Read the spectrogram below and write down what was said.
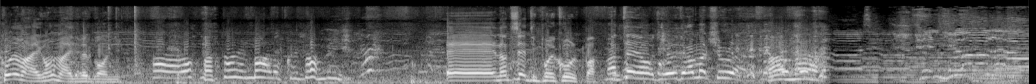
Come mai? Come mai ti vergogni? Ah, ho fatto del male a quei bambini. Eh, non ti senti un po' in colpa? Matteo, ti voglio ammazzare. Mamma. And you love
